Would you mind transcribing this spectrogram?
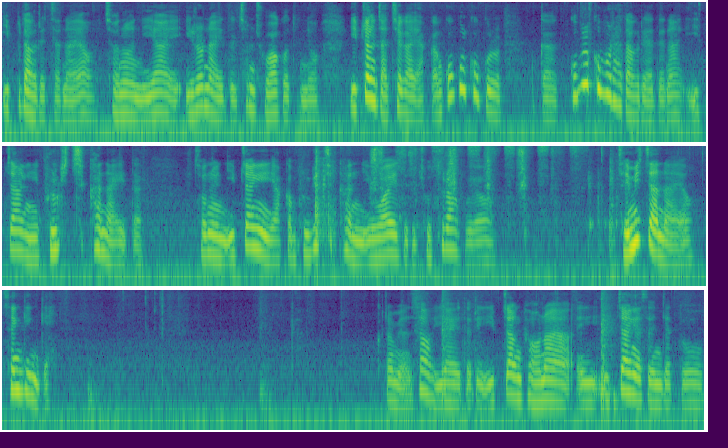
이쁘다 그랬잖아요. 저는 이 아이 이런 아이들 참 좋아하거든요. 입장 자체가 약간 꼬불꼬불 그러니까 꾸불꾸불하다 그래야 되나? 입장이 불규칙한 아이들. 저는 입장이 약간 불규칙한 이 아이들이 좋더라고요. 재밌잖아요. 생긴 게. 그러면서 이 아이들이 입장 변화 이 입장에서 이제 또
